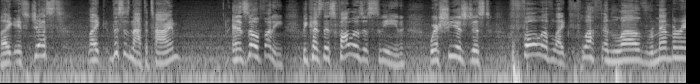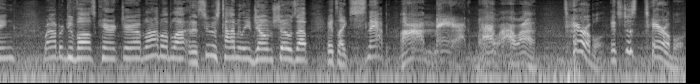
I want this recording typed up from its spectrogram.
Like, it's just like this is not the time. And it's so funny because this follows a scene where she is just full of like fluff and love, remembering Robert Duvall's character, blah blah blah. And as soon as Tommy Lee Jones shows up, it's like snap, I'm mad, blah, blah, blah. Terrible. It's just terrible.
